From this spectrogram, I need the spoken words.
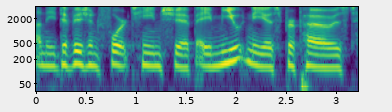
on the Division 14 ship. A mutiny is proposed,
